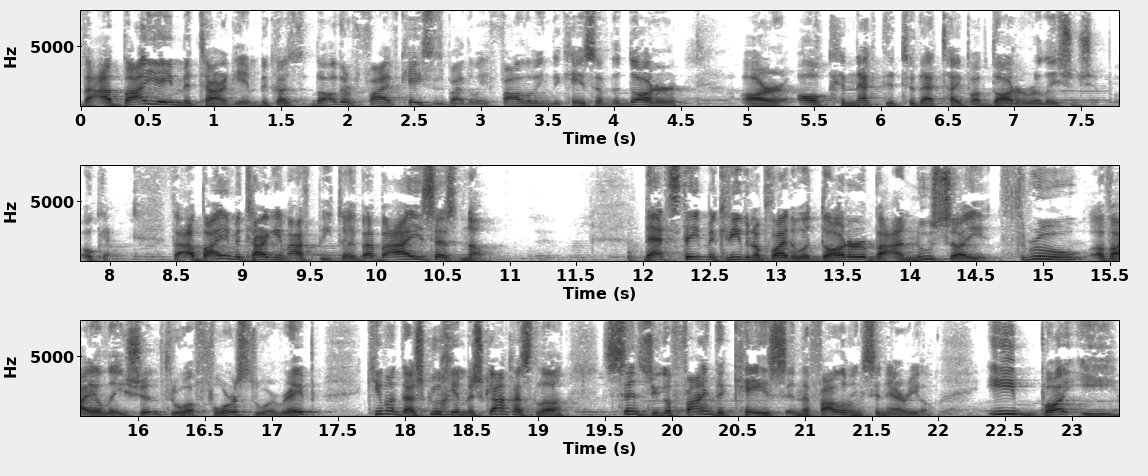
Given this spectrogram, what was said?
Va'abaye mitargim, because the other five cases, by the way, following the case of the daughter, are all connected to that type of daughter relationship. Okay. The Abaye mitargim afbitoy, but Abaye says no. That statement can even apply to a daughter ba'anusai through a violation, through a force, through a rape. Since you can find the case in the following scenario. I ba'i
